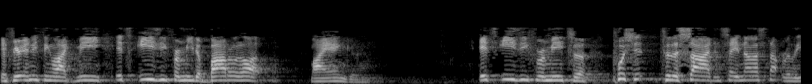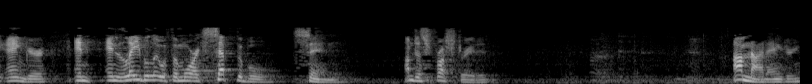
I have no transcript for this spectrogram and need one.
If you're anything like me, it's easy for me to bottle up my anger. It's easy for me to push it to the side and say, no, that's not really anger, and, and label it with a more acceptable sin. I'm just frustrated. I'm not angry.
